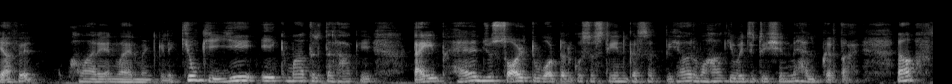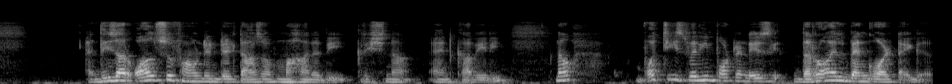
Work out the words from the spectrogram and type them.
या फिर हमारे एनवायरनमेंट के लिए, क्योंकि ये एकमात्र तरह की टाइप है जो सॉल्ट वाटर को सस्टेन कर सकती है और वहाँ की वेजिटेशन में हेल्प करता है। ना these are also found in deltas of Mahanadi Krishna and Kaveri ना what is very important is the royal Bengal tiger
